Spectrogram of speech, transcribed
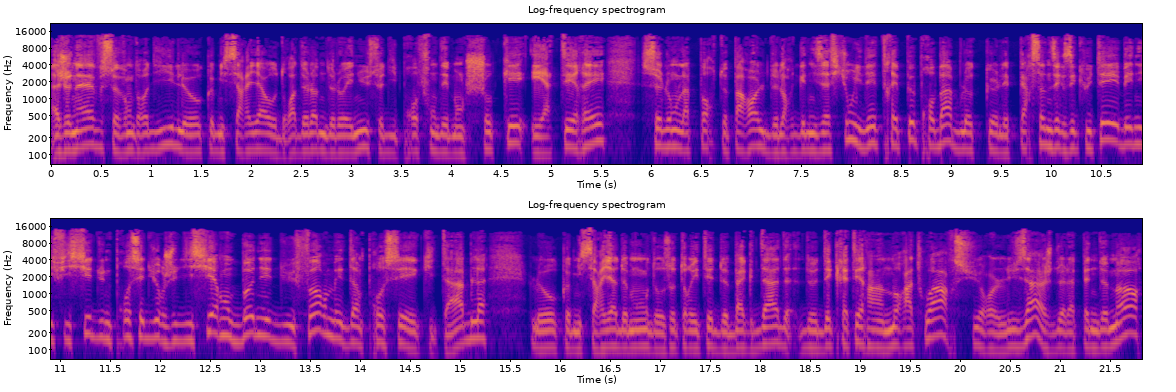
À Genève, ce vendredi, le Haut Commissariat aux droits de l'homme de l'ONU se dit profondément choqué et atterré. Selon la porte-parole de l'organisation, il est très peu probable que les personnes exécutées aient bénéficié d'une procédure judiciaire en bonne et due forme et d'un procès équitable. Le Haut Commissariat demande aux autorités de Bagdad de décréter un moratoire sur l'usage de la peine de mort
